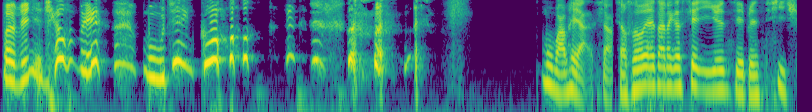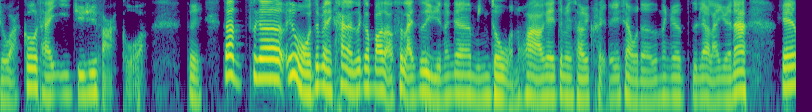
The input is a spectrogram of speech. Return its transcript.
本名也叫梅姆建国。穆巴佩啊，小小时候要在那个县医院街边踢球啊，过后才移居去法国。对，但这个因为我这边看的这个报道是来自于那个明州文化，OK，这边稍微 create 一下我的那个资料来源啊，OK，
